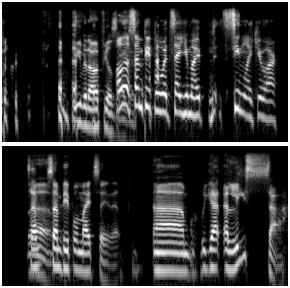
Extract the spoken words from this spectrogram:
even though it feels Although like it. some people would say you might seem like you are. some Uh, some people might say that Um, we got Elisa.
